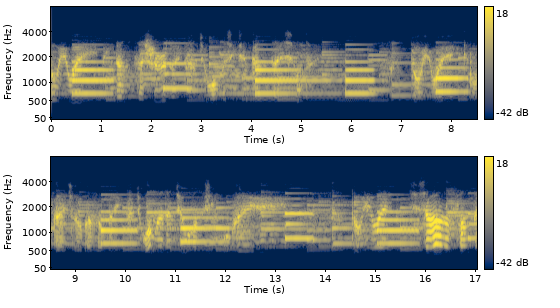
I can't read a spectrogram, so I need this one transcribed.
都以为平淡才是对，却忘了新鲜感在消退。都以为不该这般狼狈，却忘了但求问心无愧。都以为卸下了防备，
